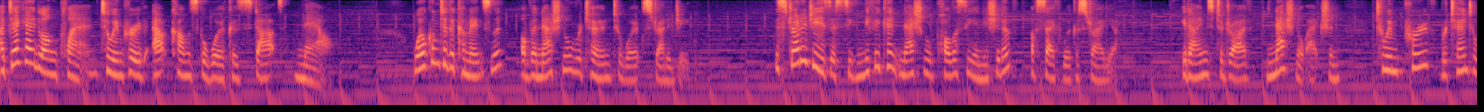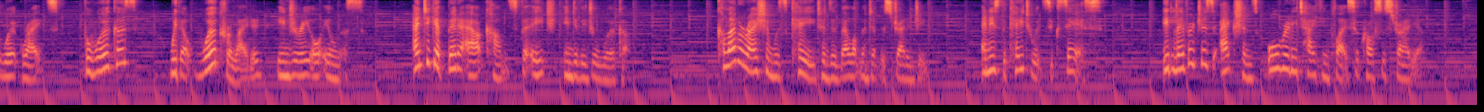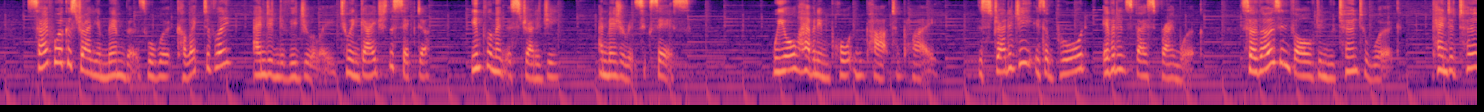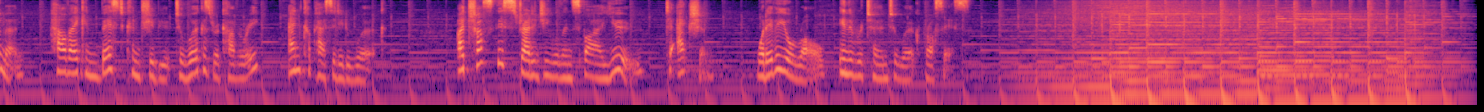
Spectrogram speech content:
A decade-long plan to improve outcomes for workers starts now. Welcome to the commencement of the National Return to Work Strategy. The strategy is a significant national policy initiative of Safe Work Australia. It aims to drive national action to improve return to work rates for workers with a work-related injury or illness and to get better outcomes for each individual worker. Collaboration was key to the development of the strategy and is the key to its success. It leverages actions already taking place across Australia. Safe Work Australia members will work collectively and individually to engage the sector, implement the strategy and measure its success. We all have an important part to play. The strategy is a broad, evidence-based framework, so those involved in return to work can determine how they can best contribute to workers' recovery and capacity to work. I trust this strategy will inspire you to action, whatever your role in the return to work process.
